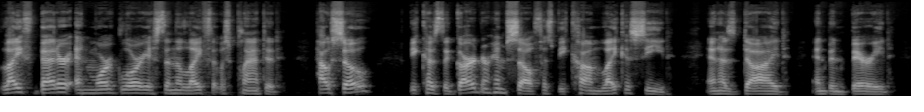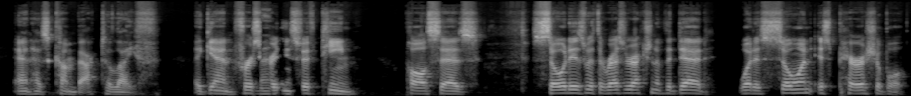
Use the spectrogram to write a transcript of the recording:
life better and more glorious than the life that was planted. How so? Because the gardener himself has become like a seed and has died and been buried and has come back to life. Again, 1 Corinthians 15, Paul says, So it is with the resurrection of the dead. What is sown is perishable,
